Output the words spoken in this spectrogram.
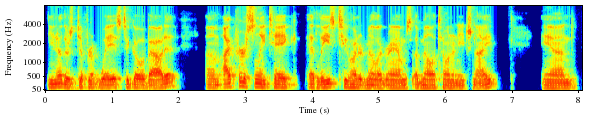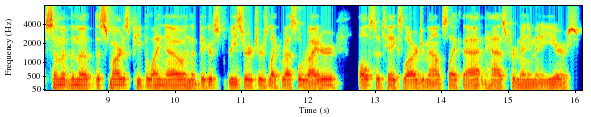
You know, there's different ways to go about it. Um, I personally take at least 200 milligrams of melatonin each night. And some of the mo- the smartest people I know and the biggest researchers, like Russel Reiter, also takes large amounts like that and has for many many years.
